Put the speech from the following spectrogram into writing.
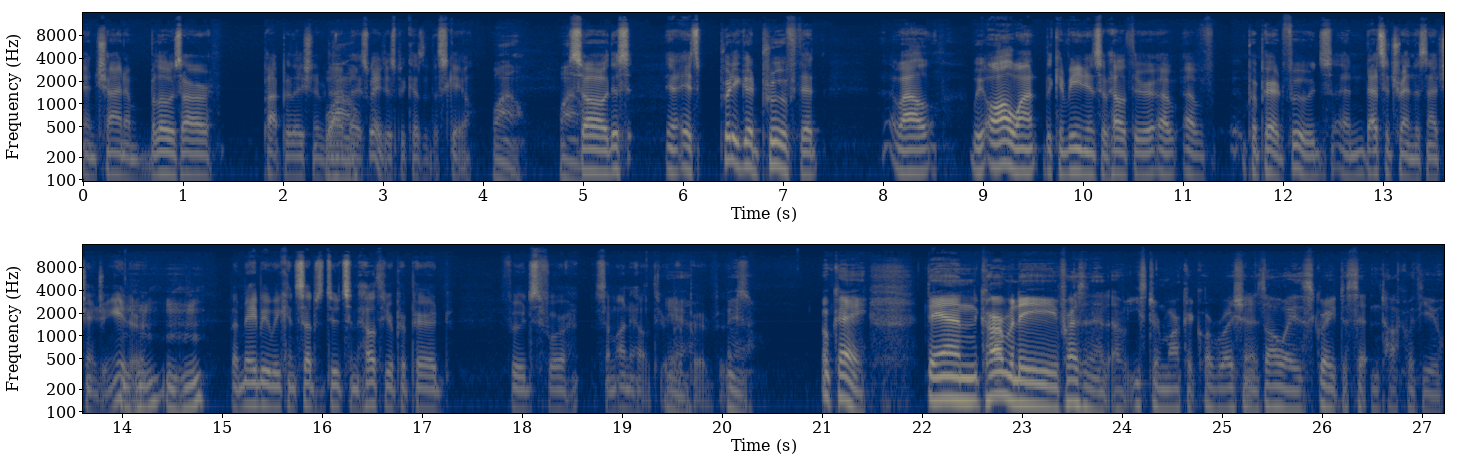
and China blows our population of wow. diabetics away just because of the scale. Wow. Wow. So this it's pretty good proof that while we all want the convenience of healthier of, of prepared foods, and that's a trend that's not changing either. Mm-hmm. But maybe we can substitute some healthier prepared foods for some unhealthier Yeah. prepared foods. Yeah. Okay. Dan Carmody, president of Eastern Market Corporation. It's always great to sit and talk with you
